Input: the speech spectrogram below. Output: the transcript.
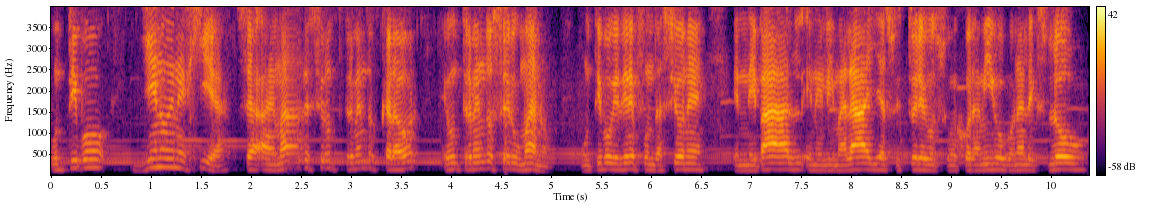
Un tipo lleno de energía, o sea, además de ser un tremendo escalador, es un tremendo ser humano un tipo que tiene fundaciones en Nepal, en el Himalaya, su historia con su mejor amigo, con Alex Lowe,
